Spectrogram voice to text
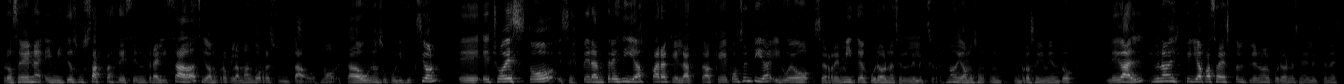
proceden a emitir sus actas descentralizadas y van proclamando resultados, ¿no? cada uno en su jurisdicción. Eh, hecho esto, se esperan tres días para que el acta quede consentida y luego se remite al Jurado Nacional de Elecciones, ¿no? digamos un, un procedimiento legal y una vez que ya pasa esto, el Pleno del Jurado Nacional de Elecciones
